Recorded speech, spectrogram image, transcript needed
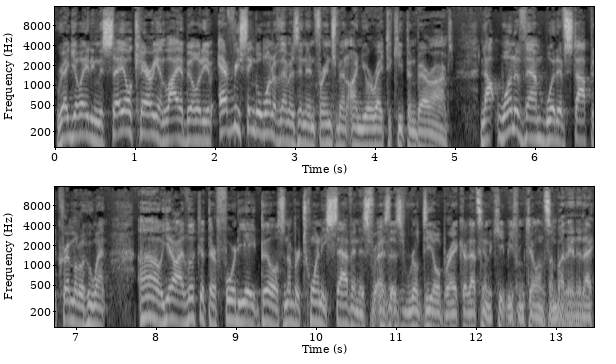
regulating the sale, carry, and liability of every single one of them is an infringement on your right to keep and bear arms. Not one of them would have stopped a criminal who went, oh, you know, I looked at their 48 bills. Number 27 is, is, is a real deal breaker. That's going to keep me from killing somebody today.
